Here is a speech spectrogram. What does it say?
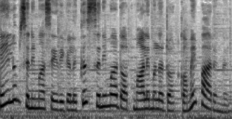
மேலும் சினிமா செய்திகளுக்கு சினிமா டாட் மாலைமலர் டாட் காமை பாருங்கள்.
